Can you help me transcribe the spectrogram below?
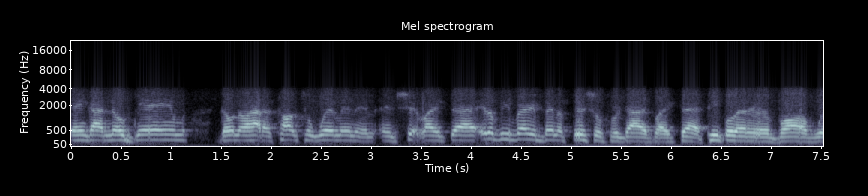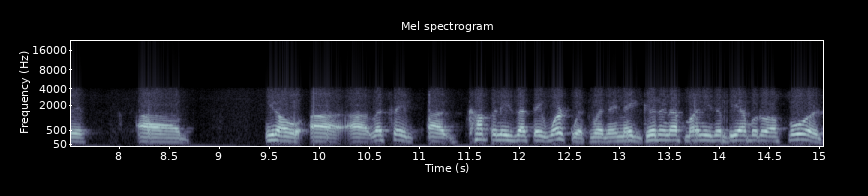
ain't got no game, don't know how to talk to women and and shit like that. It'll be very beneficial for guys like that, people that are involved with, uh, you know, uh, uh, let's say uh, companies that they work with where they make good enough money to be able to afford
